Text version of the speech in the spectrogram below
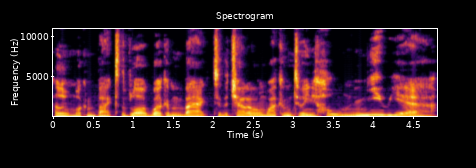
Hello and welcome back to the vlog, welcome back to the channel and welcome to a whole new year.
